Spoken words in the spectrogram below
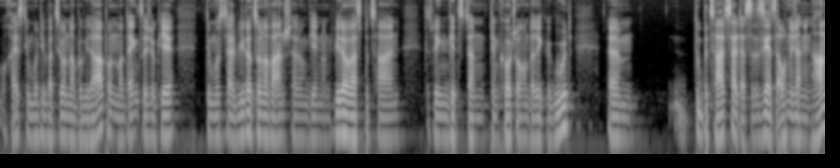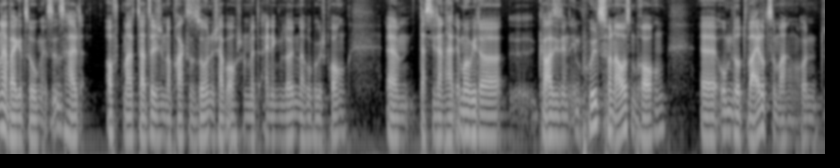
reißt die Motivation aber wieder ab und man denkt sich, okay, du musst halt wieder zu einer Veranstaltung gehen und wieder was bezahlen. Deswegen geht es dann dem Coach auch in der Regel gut. Ähm, du bezahlst halt, das ist jetzt auch nicht an den Haaren herbeigezogen. Es ist halt oftmals tatsächlich in der Praxis so, und ich habe auch schon mit einigen Leuten darüber gesprochen, ähm, dass sie dann halt immer wieder äh, quasi den Impuls von außen brauchen, äh, um dort weiterzumachen. Und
